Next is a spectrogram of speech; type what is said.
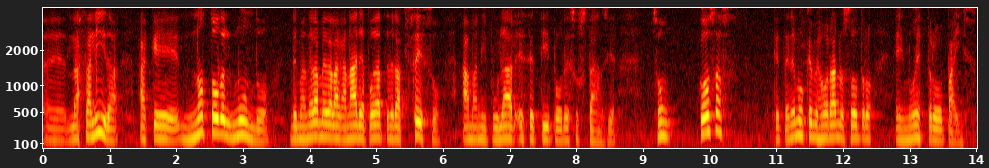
eh, la salida a que no todo el mundo de manera medalaganaria pueda tener acceso a manipular ese tipo de sustancias. Son cosas que tenemos que mejorar nosotros en nuestro país.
